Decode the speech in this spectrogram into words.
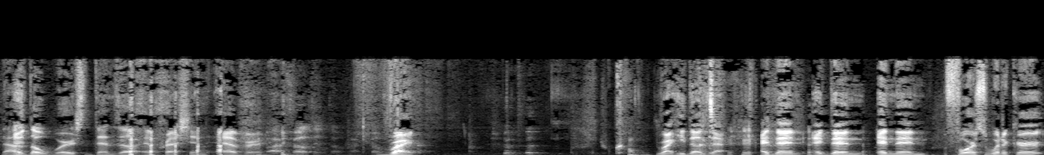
That was And- the worst Denzel impression ever. I felt it though. I felt Right. Right, he does that, and then and then and then Forest Whitaker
